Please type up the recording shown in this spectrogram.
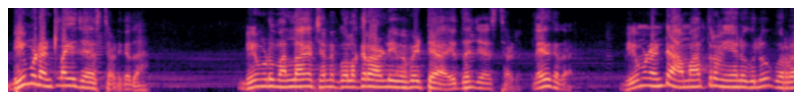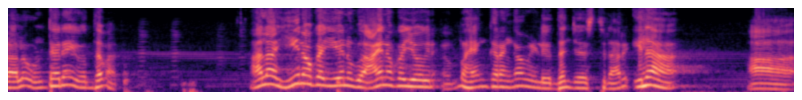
భీముడు అట్లాగే చేస్తాడు కదా. భీముడు మళ్ళాగా చిన్న గులకరాళ్ళు ఇవి పెట్టి యుద్ధం చేస్తాడు. లేదు కదా? భీముడు అంటే ఆ మాత్రం ఏనుగులు గుర్రాలు ఉంటేనే యుద్ధం అది. అలా ఈయన ఒక ఏనుగు ఆయన ఒక యోగి భయంకరంగా వీళ్ళు యుద్ధం చేస్తున్నారు. ఇలా ఆ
